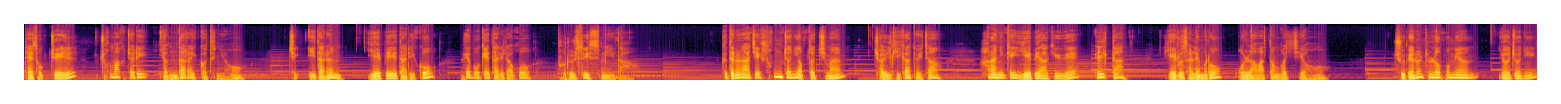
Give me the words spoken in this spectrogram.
대속죄일, 초막절이 연달아 있거든요. 즉, 이 달은 예배의 달이고 회복의 달이라고 부를 수 있습니다. 그들은 아직 성전이 없었지만 절기가 되자 하나님께 예배하기 위해 일단 예루살렘으로 올라왔던 것이지요. 주변을 둘러보면 여전히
